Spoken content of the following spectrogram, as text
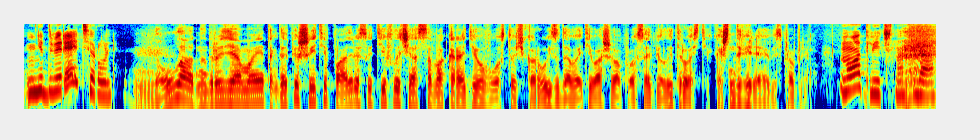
не доверяете руль? Ну ладно, друзья мои, тогда пишите по адресу тифлочас.собакарадиовоз.ру и задавайте ваши вопросы о белой трости. Конечно, доверяю, без проблем. Ну, отлично, да.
